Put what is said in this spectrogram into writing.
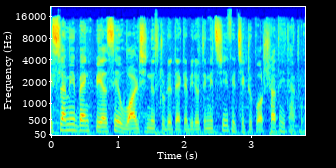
ইসলামী ব্যাংক পিএলসি ওয়ার্ল্ড নিউজ স্টুডিওতে একটা বিরতি নিচ্ছি। ফিরছি একটু পর, সাথেই থাকুন।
